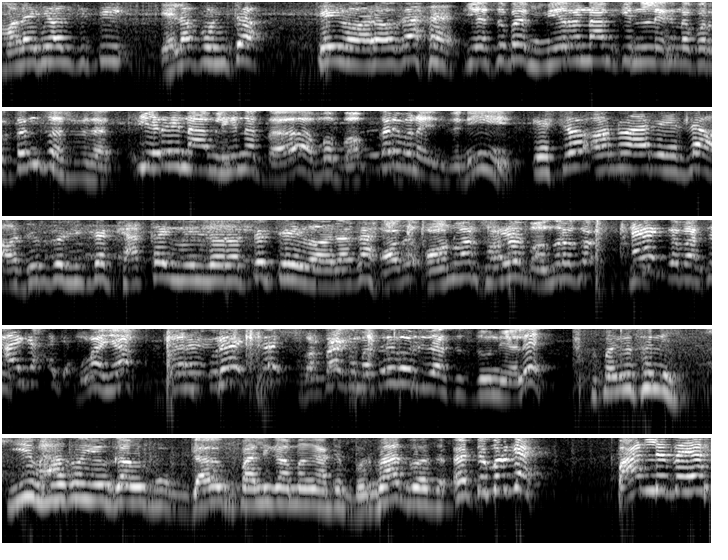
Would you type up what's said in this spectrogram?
मलाई नि अलिकति हेलप हुन्छ। त्यही भएर हो क्या त्यसो भए मेरो नाम किन लेख्न पर्यो त नि ससप्रसाद तेरै नाम लेख्न त म भर्खरै बनाइदिन्छु नि यसो अनुहार हेर्दा हजुरको सित ठ्याक्कै मिल्दो रहेछ त्यही भएर क्या अझ अनुहार सडर भन्दो रहेछ मलाई यहाँ बताएको मात्रै गरिरहेको छ दुनियाँले तपाईँको छ नि के भएको यो गाउँ गाउँपालिकामा गाँठे बर्बाद भयो ए टुपर के पानीले त यहाँ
